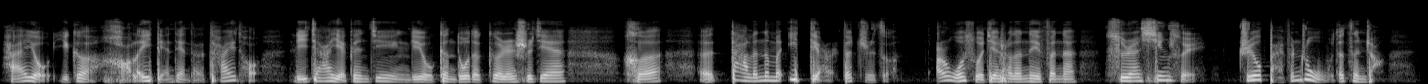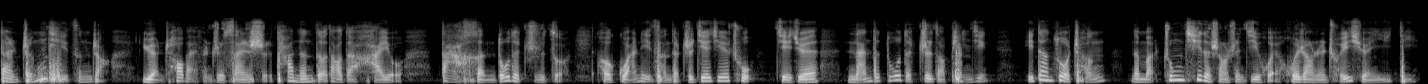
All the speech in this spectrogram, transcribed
还有一个好了一点点的 title，离家也更近，也有更多的个人时间和呃大了那么一点儿的职责。而我所介绍的那份呢，虽然薪水只有百分之五的增长。但整体增长远超百分之三十，他能得到的还有大很多的职责和管理层的直接接触，解决难得多的制造瓶颈。一旦做成，那么中期的上升机会会让人垂涎欲滴。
